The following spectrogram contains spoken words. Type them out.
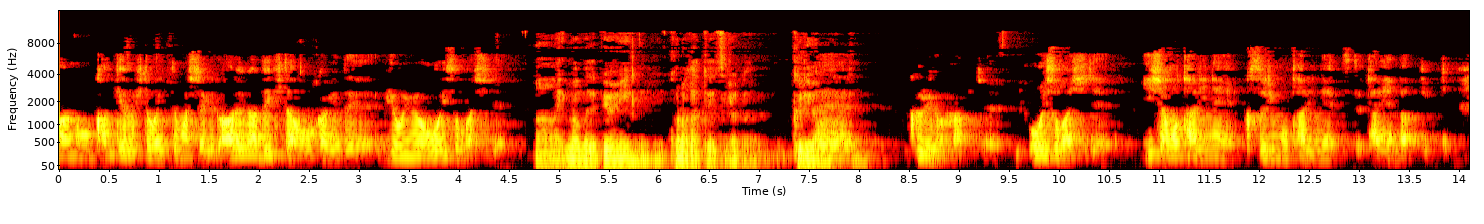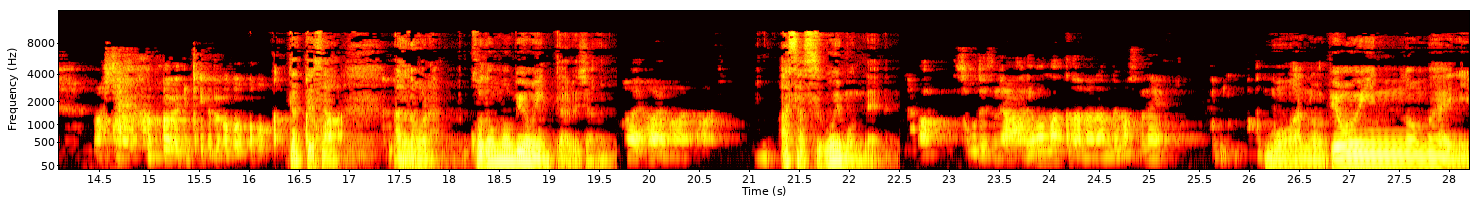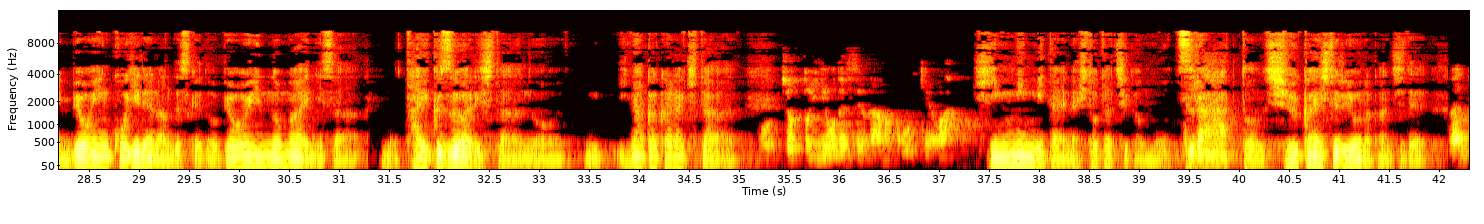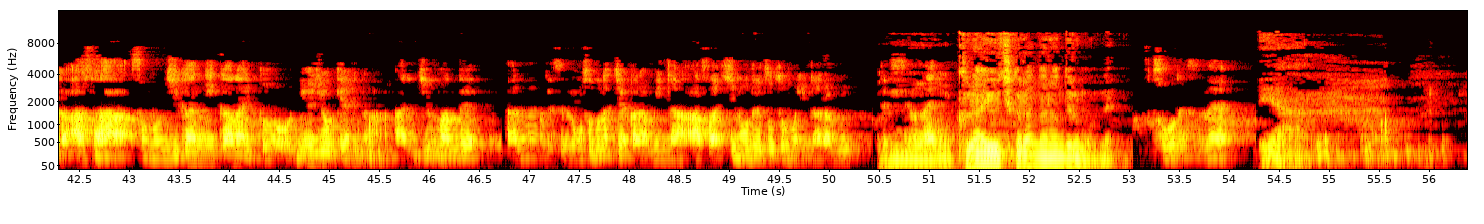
あの、関係の人が言ってましたけど、あれができたおかげで、病院は大忙しで、ああ、今まで病院来なかった奴らが来るようになって。来るようになって、大忙しで、医者も足りねえ、薬も足りねえっつって大変だって言ってましたけど。だってさ、あのほら、子供病院ってあるじゃん。はいはいはいはい。朝すごいもんね。あ、そうですね。あれはまだ並んでますね。もうあの、病院の前に、病院小切れなんですけど、病院の前にさ、体育座りしたあの、田舎から来たもうちょっと異様ですよね、あの光景は。貧民みたいな人たちがもうずらーっと集会してるような感じで、なんか朝、その時間に行かないと入場券があれ順番であれなんですよね。遅くなっちゃうからみんな朝日の出とともに並ぶんですよもね。う暗いうちから並んでるもんね。そうですね。いやー。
